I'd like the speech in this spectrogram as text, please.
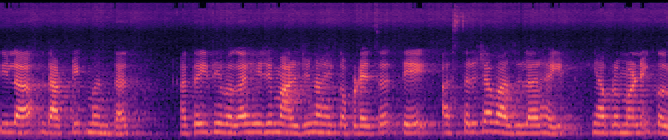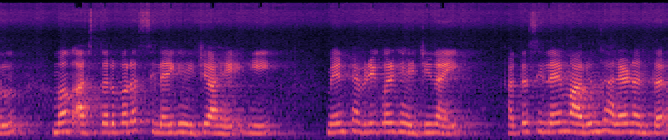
तिला दापटीप म्हणतात. आता इथे बघा हे जे मार्जिन आहे कपड्याचं ते अस्तरच्या बाजूला राहील. ह्याप्रमाणे करून मग अस्तरवरच सिलाई घ्यायची आहे ही. मेन फॅब्रिकवर घ्यायची नाही. आता शिलाई मारून झाल्यानंतर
